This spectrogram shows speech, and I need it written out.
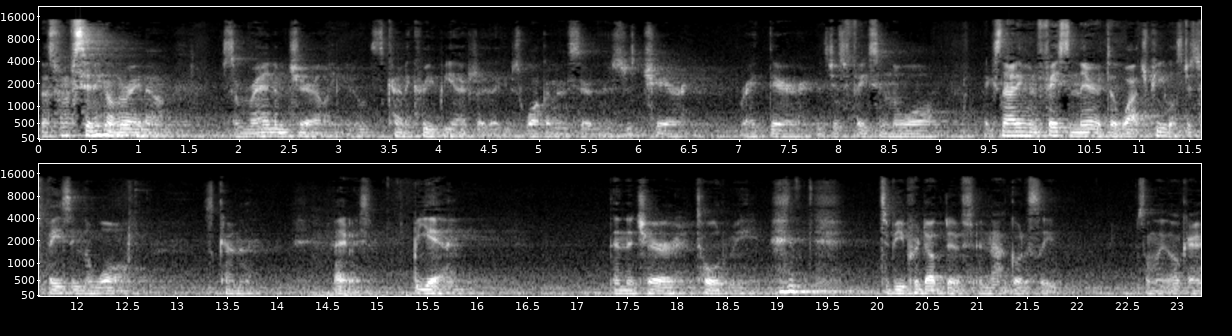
That's what I'm sitting on right now. Some random chair. Like it was kind of creepy actually. Like you just walk under the stairs and there's just a chair right there. It's just facing the wall. Like it's not even facing there to watch people. It's just facing the wall. It's kind of. Anyways, but yeah. Then the chair told me to be productive and not go to sleep. So I'm like, okay,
